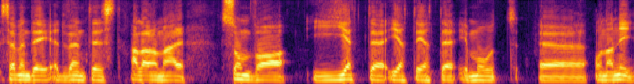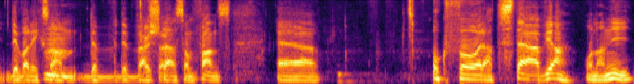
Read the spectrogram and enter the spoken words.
seven day adventist, alla de här som var jätte, jätte, jätte emot eh, onani. Det var liksom det, det värsta som fanns. Eh, och för att stävja onani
